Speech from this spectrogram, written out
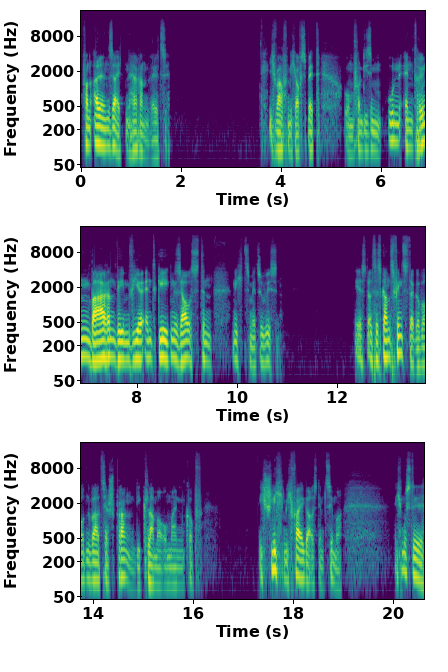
von allen Seiten heranwälze. Ich warf mich aufs Bett, um von diesem Unentrinnbaren, dem wir entgegensausten, nichts mehr zu wissen. Erst als es ganz finster geworden war, zersprang die Klammer um meinen Kopf. Ich schlich mich feige aus dem Zimmer. Ich musste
